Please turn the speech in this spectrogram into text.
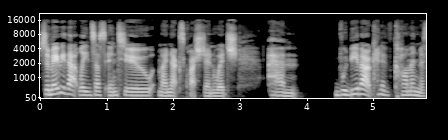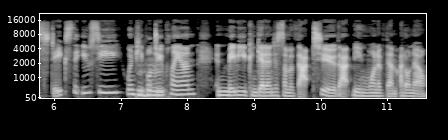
So maybe that leads us into my next question, which um would be about kind of common mistakes that you see when people mm-hmm. do plan and maybe you can get into some of that too that being one of them i don't know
